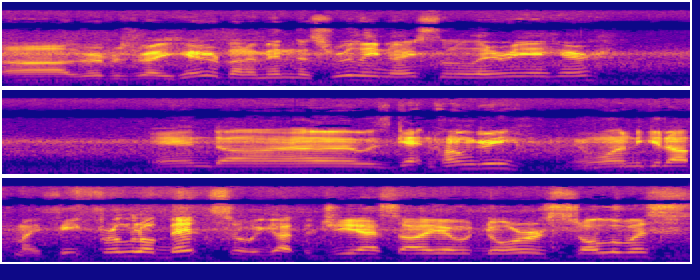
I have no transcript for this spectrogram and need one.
Uh, the river's right here, but I'm in this really nice little area here. And uh, I was getting hungry. I wanted to get off my feet for a little bit, so we got the GSI Outdoors Soloist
